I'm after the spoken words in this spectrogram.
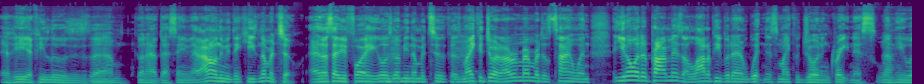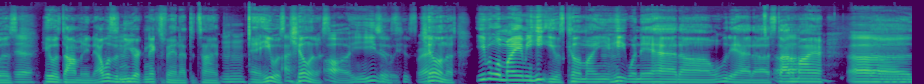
if he if he loses, Mm-hmm. uh, I'm gonna have that same. I don't even think he's number two. As I said before, he was Mm-hmm. gonna be number two because Michael Jordan. I remember this time when you know what the problem is. A lot of people didn't witness Michael Jordan greatness when No. he was Yeah. Mm-hmm. he was dominating. I was a New York Knicks fan at the time, and he was killing us. Oh, He easily, was, he was right? killing us. Even with Miami Heat, he was killing Miami Mm-hmm. Heat when they had um, who they had uh, Stoudemire, uh,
